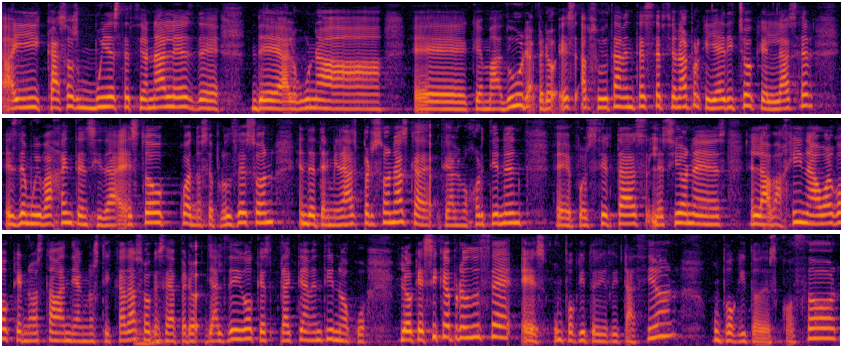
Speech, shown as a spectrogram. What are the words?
hay casos muy excepcionales de, de alguna quemadura, pero es absolutamente excepcional porque ya he dicho que el láser es de muy baja intensidad. Esto cuando se produce son en determinadas personas que, a lo mejor tienen eh, pues ciertas lesiones en la vagina o algo que no estaban diagnosticadas o lo que sea, pero ya te digo que es prácticamente inocuo. Lo que sí que produce es un poquito de irritación, un poquito de escozor,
